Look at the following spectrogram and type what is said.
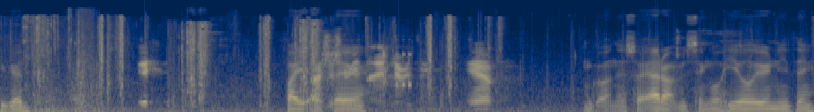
You good? Good. Fight I up there. reading that and everything. Yep. I'm going this way. I don't have a single heal or anything.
